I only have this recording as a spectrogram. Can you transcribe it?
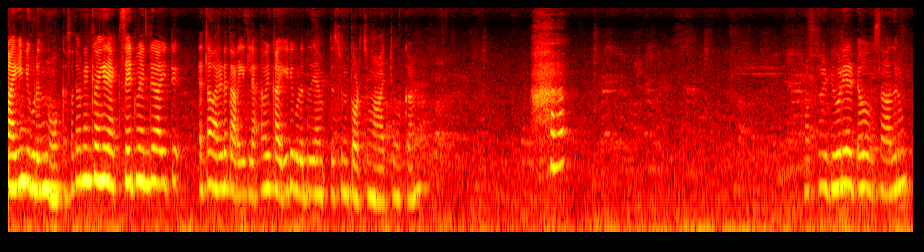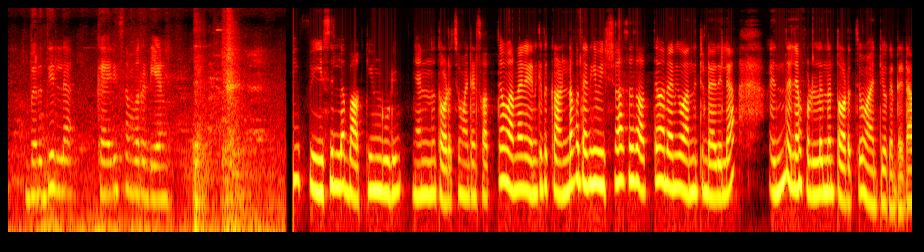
കൈന്റെ കൂടെ ഒന്ന് നോക്കാം. സത്യം എനിക്ക് ഭയങ്കര എക്സൈറ്റ്മെന്റ് ആയിട്ട് എന്താ പറയേണ്ടത് അറിയില്ല അവർ കയ്യിൽ കൊടുത്ത് ഞാൻ ജസ്റ്റ് ഒന്ന് തുടച്ച് മാറ്റി നോക്കാണ് അപ്പോൾ അടിപൊളിയായിട്ടോ? സാധനം വെറുതെ അല്ല കരി സംഭവം റെഡിയാണ്. ഈ ബാക്കിയും കൂടിയും ഞാൻ ഒന്ന് തുടച്ചു മാറ്റാൻ. സത്യം പറഞ്ഞാൽ എനിക്കിത് കണ്ടപ്പോൾ തന്നെ എനിക്ക് വിശ്വാസം സത്യം പറഞ്ഞാൽ എനിക്ക് വന്നിട്ടുണ്ടായിരുന്നില്ല. എന്തെല്ലാം ഫുള്ളൊന്ന് തുടച്ച് മാറ്റി വെക്കട്ടെ കേട്ടോ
